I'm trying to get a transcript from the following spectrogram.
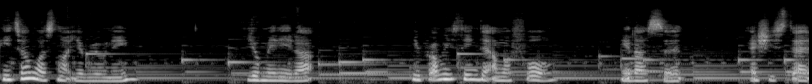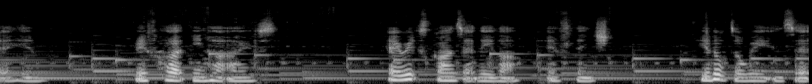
Peter was not your real name? You made it up? You probably think that I'm a fool, Layla said as she stared at him, with hurt in her eyes. Eric glanced at Layla and flinched. He looked away and said,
